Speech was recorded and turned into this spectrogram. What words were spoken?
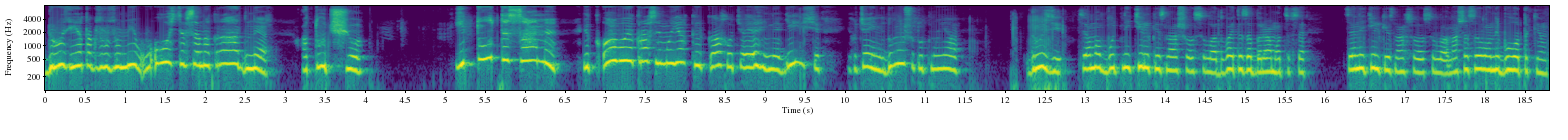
Друзі, я так зрозумів. Ось це все накрадене. А тут що? І тут те саме. А ви якраз і моя кирка, хоча я і надіюся, хоча я не думаю, що тут моя. Друзі, це, мабуть, не тільки з нашого села. Давайте заберемо це все. Це не тільки з нашого села. Наше село не було таким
